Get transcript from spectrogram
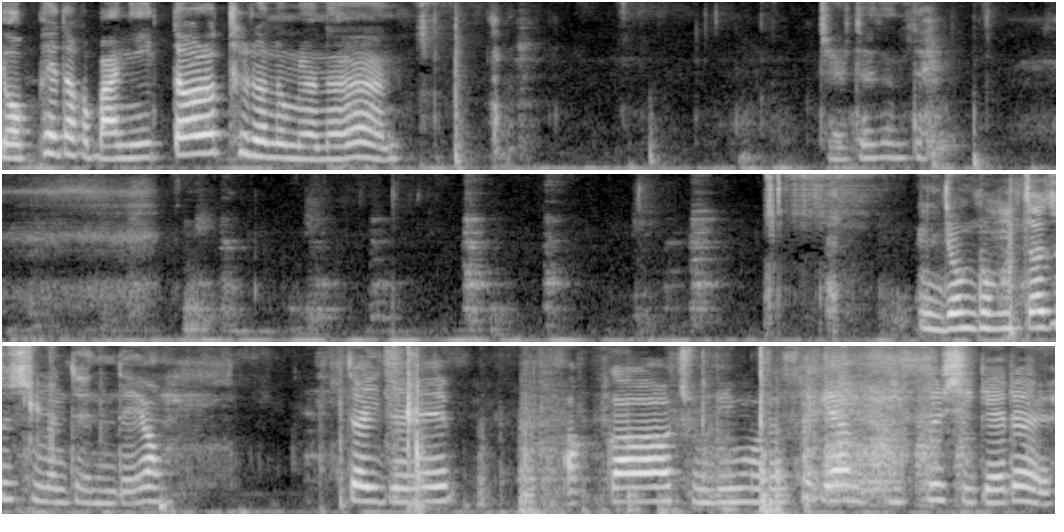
옆에다가 많이 떨어뜨려 놓으면은 잘 되는데. 이 정도만 짜주시면 되는데요. 자, 이제 아까 준비물을 소개한 이쑤시개를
